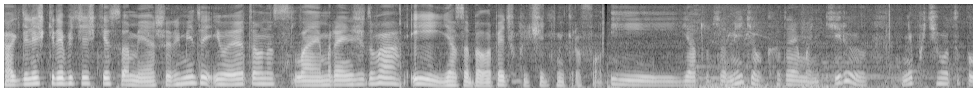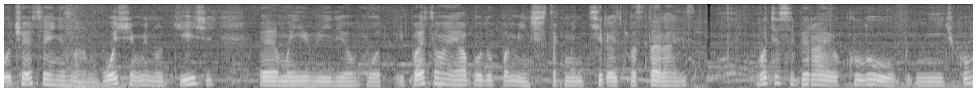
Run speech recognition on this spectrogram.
Как делишки, ребятишки, с вами я Шеремита, и это у нас Slime Range 2. И я забыл опять включить микрофон. И я тут заметил, когда я монтирую, мне почему-то получается, я не знаю, 8 минут, 10 э, мои видео, вот. И поэтому я буду поменьше так монтировать, постараюсь. Вот я собираю клубничку,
